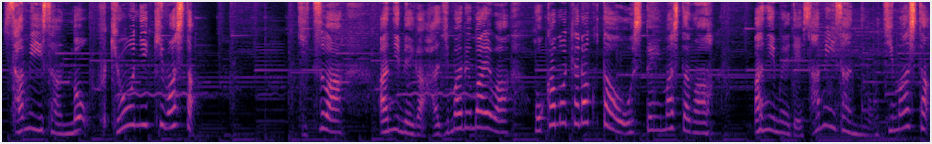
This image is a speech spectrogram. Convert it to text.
サミーさんの不況に来ました。実は、アニメが始まる前は他のキャラクターを推していましたが、アニメでサミーさんに落ちました。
